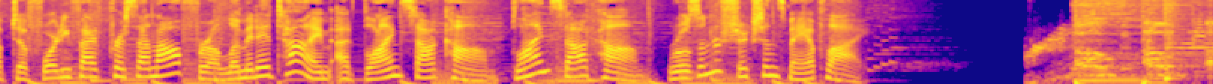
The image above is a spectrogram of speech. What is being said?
Up to 45% off for a limited time at Blinds.com. Blinds.com. Rules and restrictions may apply. Oh, oh, oh.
